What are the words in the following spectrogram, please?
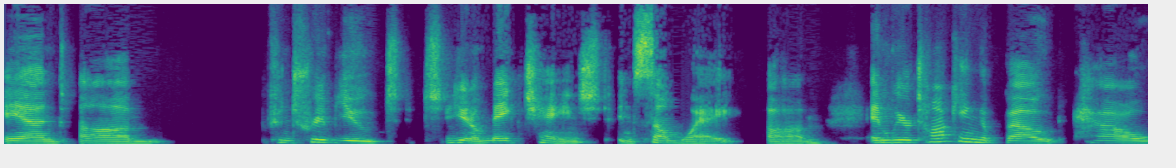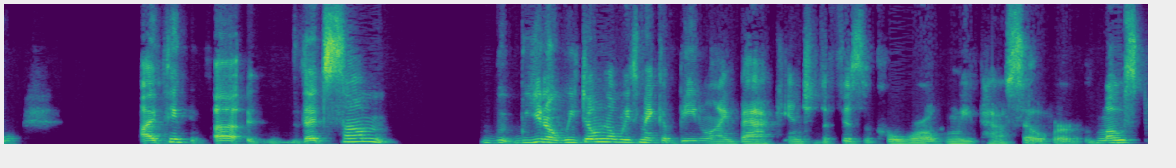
and um, contribute, you know, make change in some way. Um, and we are talking about how I think uh, that some you know we don't always make a beeline back into the physical world when we pass over. Most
